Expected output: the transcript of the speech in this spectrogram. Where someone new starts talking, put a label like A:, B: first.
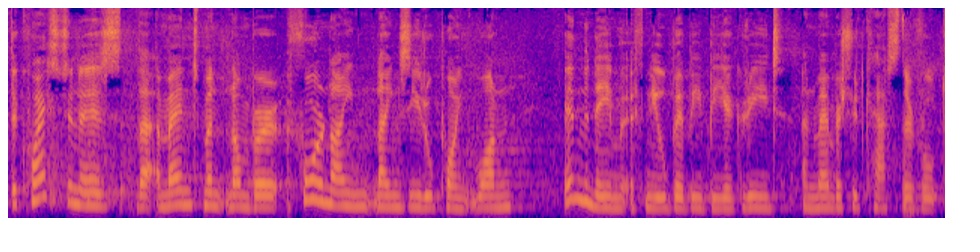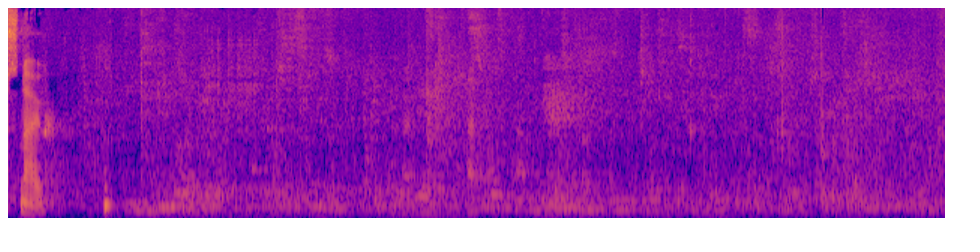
A: The question is that amendment number 4990.1 in the name of Neil Bibby be agreed and members should cast their votes now.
